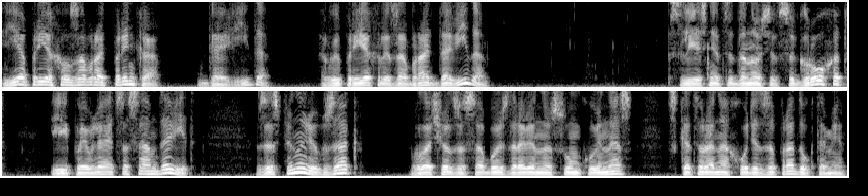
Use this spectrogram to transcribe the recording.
Я приехал забрать паренька». «Давида? Вы приехали забрать Давида?» С лестницы доносится грохот, и появляется сам Давид. За спиной рюкзак, волочет за собой здоровенную сумку Инес, с которой она ходит за продуктами.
